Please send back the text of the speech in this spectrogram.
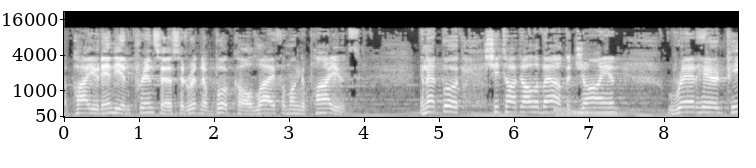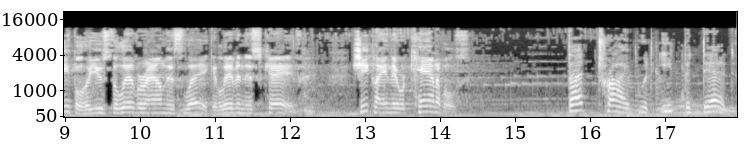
a Paiute Indian princess, had written a book called Life Among the Paiutes. In that book, she talked all about the giant, red haired people who used to live around this lake and live in this cave. She claimed they were cannibals. That tribe would eat the dead.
